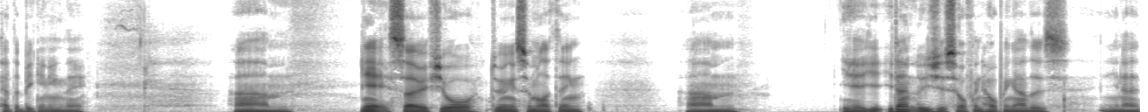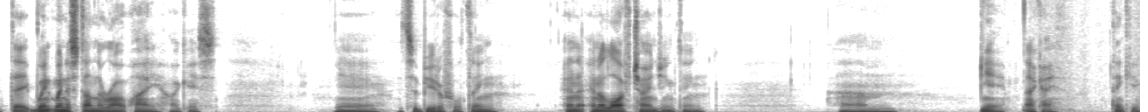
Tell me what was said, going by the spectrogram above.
at the beginning there. Um, yeah, so if you're doing a similar thing, um, yeah, you, you don't lose yourself in helping others. You know, they, when when it's done the right way, I guess. Yeah, it's a beautiful thing, and and a life changing thing. Um, yeah. Okay. Thank you.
